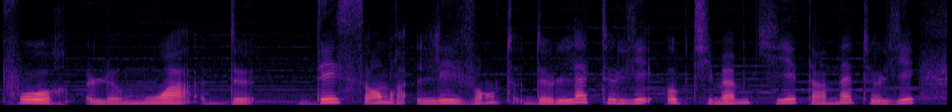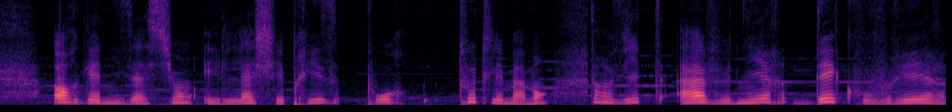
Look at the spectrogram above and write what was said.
pour le mois de décembre les ventes de l'atelier Optimum qui est un atelier organisation et lâcher prise pour toutes les mamans, t'invite à venir découvrir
